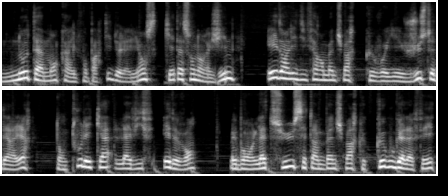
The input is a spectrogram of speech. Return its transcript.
notamment car ils font partie de l'alliance qui est à son origine, et dans les différents benchmarks que vous voyez juste derrière, dans tous les cas, la VIF est devant, mais bon, là-dessus, c'est un benchmark que Google a fait,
